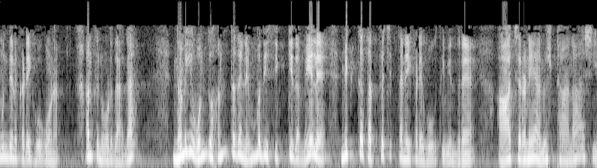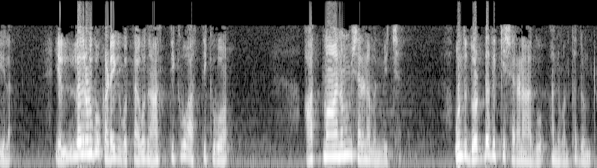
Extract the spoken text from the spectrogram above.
ಮುಂದಿನ ಕಡೆಗೆ ಹೋಗೋಣ ಅಂತ ನೋಡಿದಾಗ ನಮಗೆ ಒಂದು ಹಂತದ ನೆಮ್ಮದಿ ಸಿಕ್ಕಿದ ಮೇಲೆ ಮಿಕ್ಕ ತತ್ವಚಿತ್ತನೆ ಕಡೆ ಹೋಗ್ತೀವಿ ಅಂದರೆ ಆಚರಣೆ ಅನುಷ್ಠಾನ ಶೀಲ. ಎಲ್ಲದರೊಳಗೂ ಕಡೆಗೆ ಗೊತ್ತಾಗೋದು ನಾಸ್ತಿಕವೋ ಆಸ್ತಿಕವೋ ಆತ್ಮಾನಂ ಶರಣಮನ್ವಿಚ್ಛ. ಒಂದು ದೊಡ್ಡದಕ್ಕೆ ಶರಣ ಆಗು ಅನ್ನುವಂಥದ್ದುಂಟು.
